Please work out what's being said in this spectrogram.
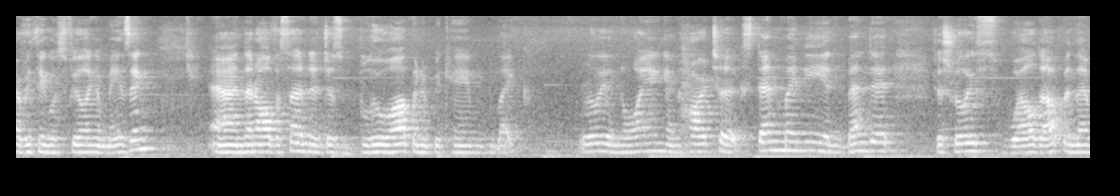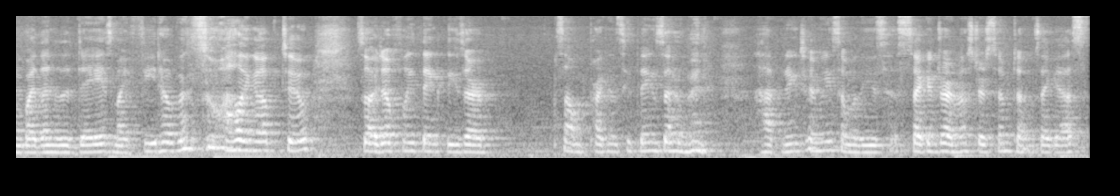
everything was feeling amazing and then all of a sudden it just blew up and it became like really annoying and hard to extend my knee and bend it. Just really swelled up, and then by the end of the days, my feet have been swelling up too. So I definitely think these are some pregnancy things that have been happening to me. Some of these second trimester symptoms, I guess,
